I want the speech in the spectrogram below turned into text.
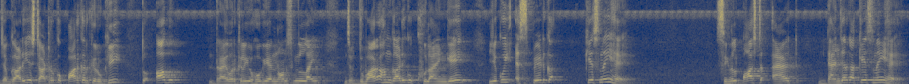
जब गाड़ी स्टार्टर को पार करके रुकी तो अब ड्राइवर के लिए हो गया नॉन सिग्नल लाइन। जब दोबारा हम गाड़ी को खुलाएँगे, ये कोई स्पेड का केस नहीं है। सिग्नल पास्ट एट डेंजर का केस नहीं है।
